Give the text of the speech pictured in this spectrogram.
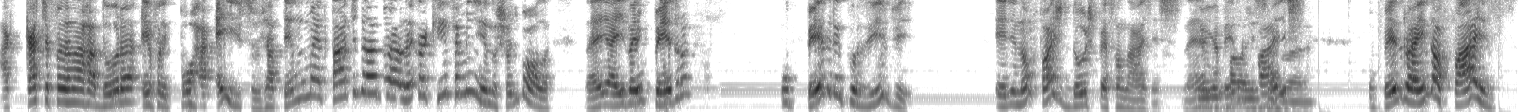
a Kátia fez a narradora, e eu falei, porra, é isso. Já temos metade da, do elenco aqui feminino, show de bola. Né? E aí veio o Pedro. O Pedro, inclusive, ele não faz dois personagens. Né? Eu ia o Pedro falar isso faz. agora. O Pedro ainda faz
